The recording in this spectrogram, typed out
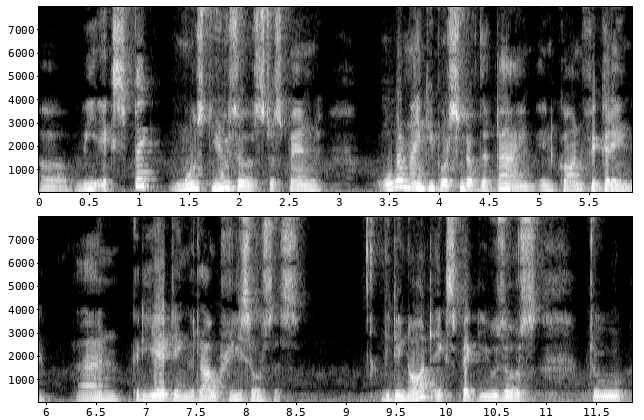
uh, we expect most users to spend over 90% of the time in configuring and creating route resources. We do not expect users to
